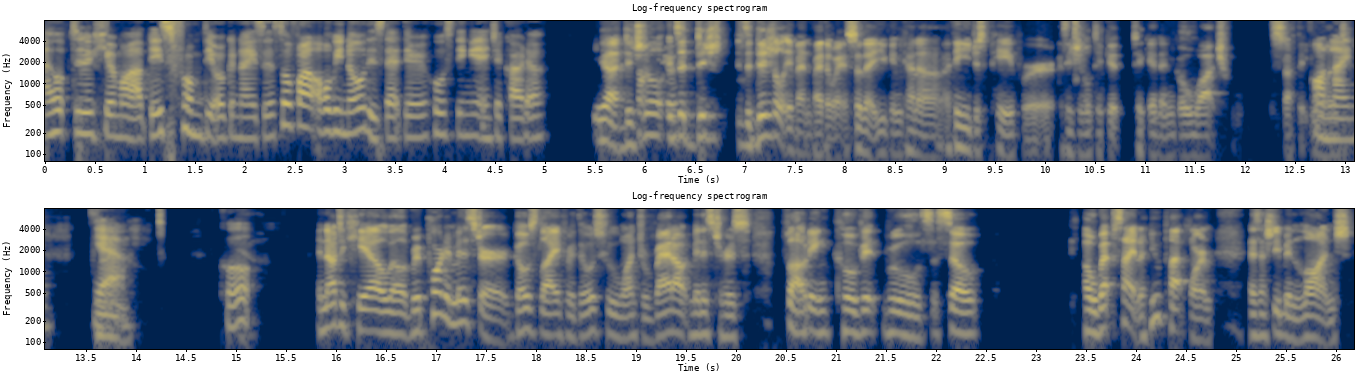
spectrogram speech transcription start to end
I hope to hear more updates from the organizers. So far, all we know is that they're hosting it in Jakarta. Yeah, digital. It's a digital. It's a digital event, by the way, so that you can kind of. I think you just pay for a digital ticket ticket and go watch stuff that you want. online. Yeah. Mm. Cool. Yeah. And now to KL. Well, reported minister goes live for those who want to rat out ministers flouting COVID rules. So, a website, a new platform has actually been launched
